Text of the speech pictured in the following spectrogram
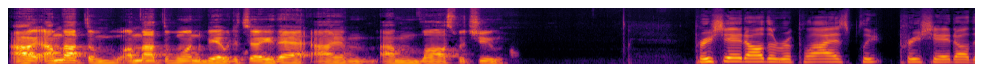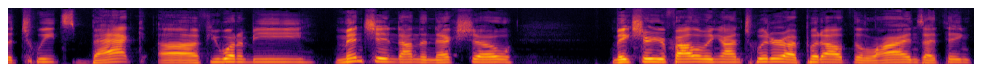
I, I'm not the I'm not the one to be able to tell you that. I'm I'm lost with you. Appreciate all the replies. Ple- appreciate all the tweets back. Uh, if you want to be mentioned on the next show, make sure you're following on Twitter. I put out the lines, I think,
